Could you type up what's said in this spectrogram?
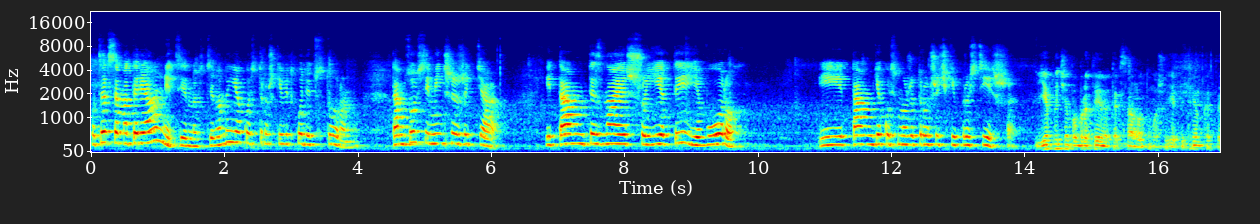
оце все матеріальні цінності, вони якось трошки відходять в сторону. Там зовсім інше життя. І там ти знаєш, що є ти, є ворог, і там якось може трошечки простіше. Є плече побратимів так само, тому що є підтримка. Це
